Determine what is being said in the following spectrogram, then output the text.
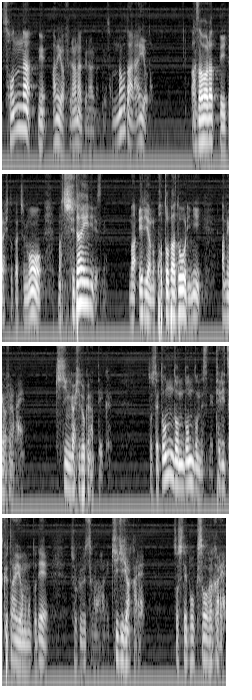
そんな、ね、雨が降らなくなるなんてそんなことはないよと。嘲笑っていた人たちも、まあ、次第にですね、まあ、エリアの言葉通りに雨が降らない。飢饉がひどくなっていく。そしてどんどんどんどんですね照りつく太陽の下で植物が流れ木々が枯れそして牧草が枯れ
